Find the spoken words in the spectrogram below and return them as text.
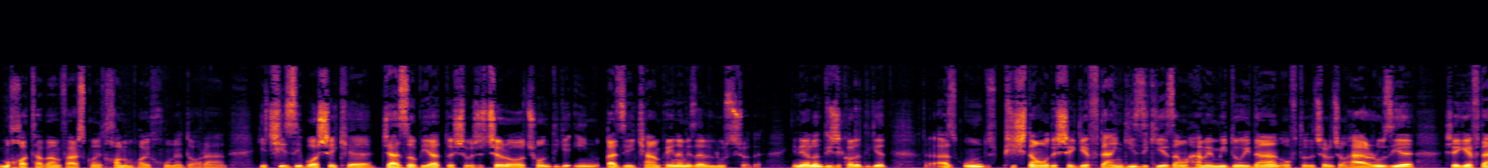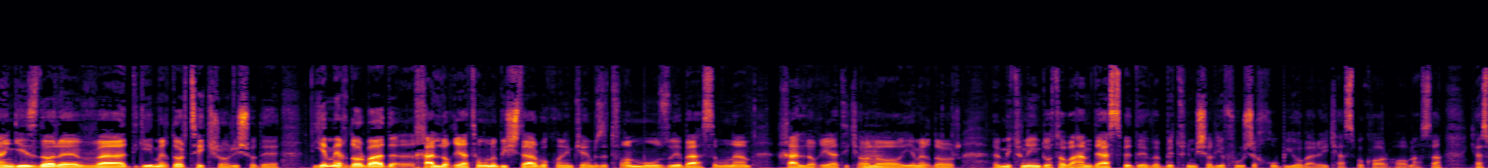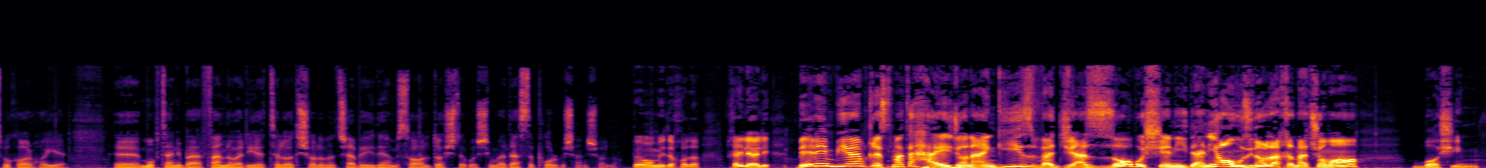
مخاطبم فرض کنید خانم های خونه دارن. یه چیزی باشه که جذابیت داشته باشه. چرا؟ چون دیگه این قضیه کمپین هم یه لوس شده. یعنی الان دیجیکالا دیگه از اون پیشنهاد شگفت انگیزی که یه زمان همه میدویدن افتاده. چرا؟ چون هر روز یه شگفت انگیز داره و دیگه مقدار تکراری شده. دیگه مقدار باید خلاقیتمون رو بیشتر بکنیم که امروز اتفاقا موضوع بحثمون هم خلاقیتی که حالا یه مقدار می‌تونه این دوتا به هم دست بده و بتونیم یه فروش خوبی و برای کسب و کارها مثلا کسب و کارهای مبتنی بر فناوری اطلاعات ان شب عید امسال داشته باشیم و دست پر بشن ان به امید خدا. خیلی عالی. بریم بیایم قسمت هیجان انگیز و جذاب و شنیدنی آموزینا رو در خدمت شما باشیم.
